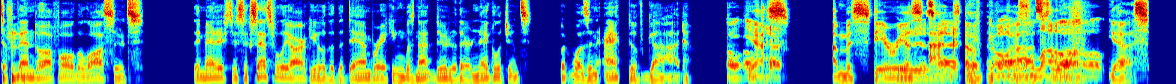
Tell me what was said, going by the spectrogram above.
to Hmm. fend off all the lawsuits. They managed to successfully argue that the dam breaking was not due to their negligence, but was an act of God. Oh, okay. Yes. A mysterious Serious act, of God's, love. Yes.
